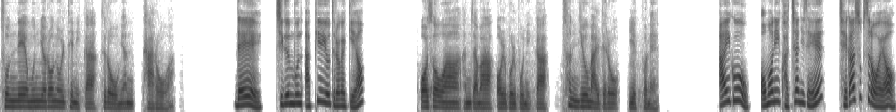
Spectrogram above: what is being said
좋네 문 열어놓을 테니까 들어오면 바로 와. 네, 지금 문 앞이에요. 들어갈게요. 어서 와 앉아마 얼굴 보니까 선규 말대로 예쁘네. 아이고, 어머니 과찬이세? 제가 쑥스러워요.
